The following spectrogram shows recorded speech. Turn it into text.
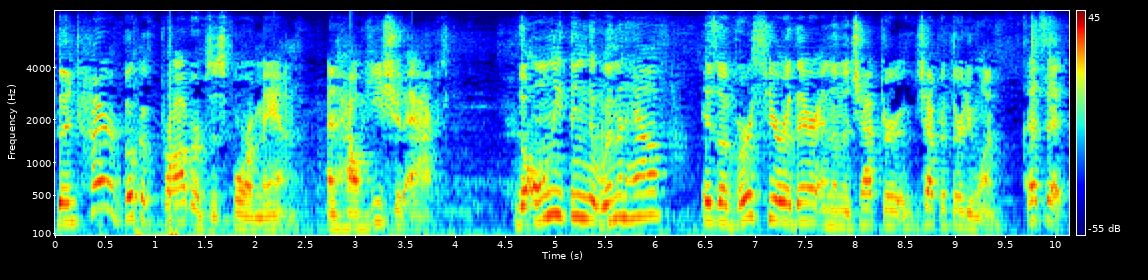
The entire book of Proverbs is for a man and how he should act. The only thing that women have is a verse here or there and then the chapter chapter 31. That's it.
